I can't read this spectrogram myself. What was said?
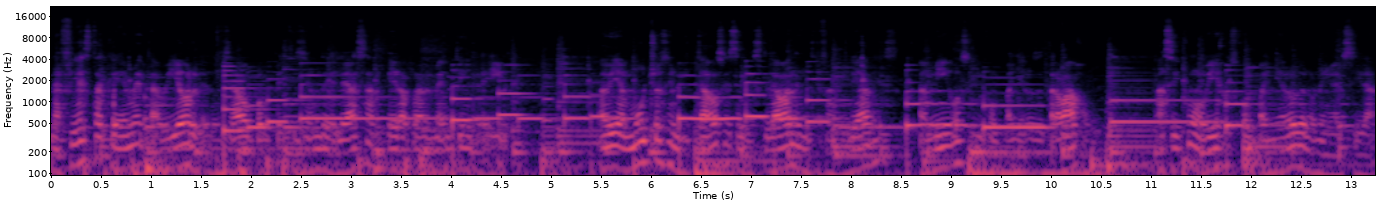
La fiesta que Emmet había organizado por petición de Eleazar era realmente increíble. Había muchos invitados que se mezclaban entre familiares, amigos y compañeros de trabajo, así como viejos compañeros de la universidad.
